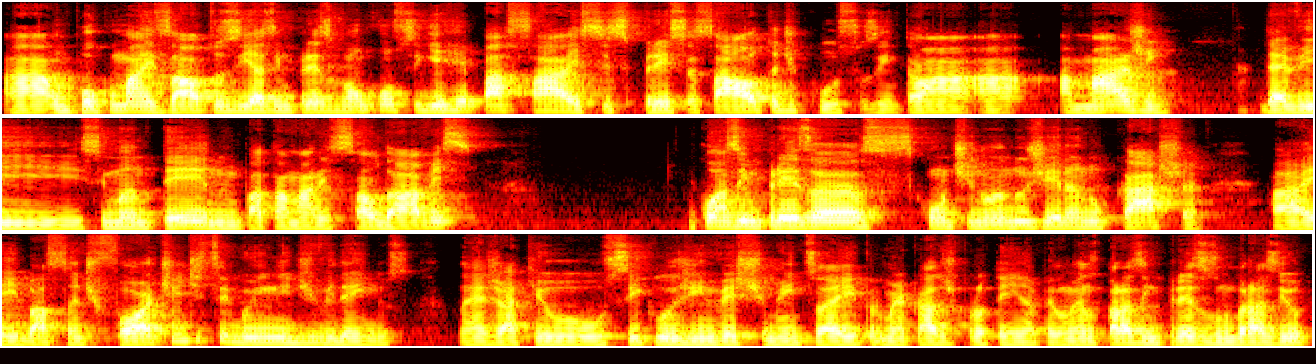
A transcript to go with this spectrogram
ah, um pouco mais altos e as empresas vão conseguir repassar esses preços, essa alta de custos. Então a, a, a margem deve se manter em patamares saudáveis, com as empresas continuando gerando caixa aí bastante forte e distribuindo em dividendos, né? Já que o, o ciclo de investimentos aí para o mercado de proteína, pelo menos para as empresas no Brasil,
